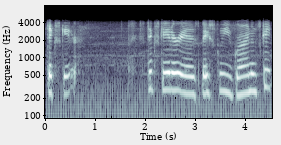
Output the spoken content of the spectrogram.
Stick Skater. Stick Skater is basically you grind and skate.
